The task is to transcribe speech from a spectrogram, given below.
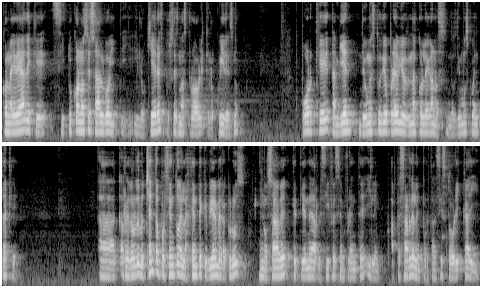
con la idea de que si tú conoces algo y, lo quieres, pues es más probable que lo cuides, ¿no? Porque también de un estudio previo de una colega nos dimos cuenta que alrededor del 80% de la gente que vive en Veracruz no sabe que tiene arrecifes enfrente y a pesar de la importancia histórica y,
